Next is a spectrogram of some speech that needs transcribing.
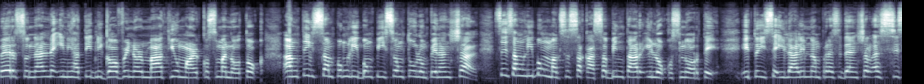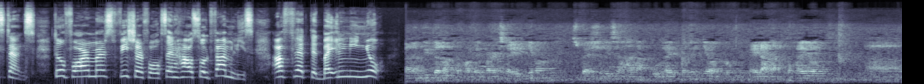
personal na inihatid ni Governor Matthew Marcos Manotok ang tig 10,000 pisong tulong pinansyal sa 1,000 magsasaka sa Bintar, Ilocos Norte. Ito'y sa ilalim ng Presidential Assistance to Farmers, Fisherfolks and Household Families affected by El Nino. Nandito lang po kami para sa inyo, especially sa hanap buhay po ninyo. Kung kailangan po kayo, uh,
